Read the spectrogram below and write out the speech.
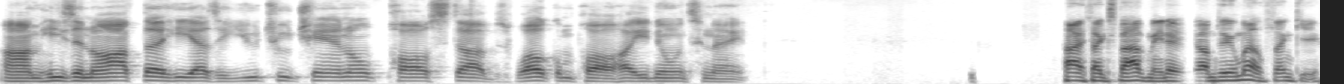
Um, he's an author. He has a YouTube channel, Paul Stubbs. Welcome, Paul. How you doing tonight? Hi, thanks for having me. I'm doing well, thank you.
